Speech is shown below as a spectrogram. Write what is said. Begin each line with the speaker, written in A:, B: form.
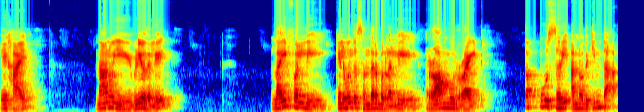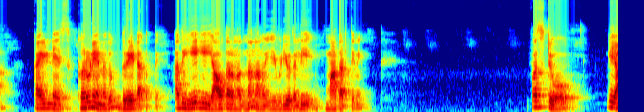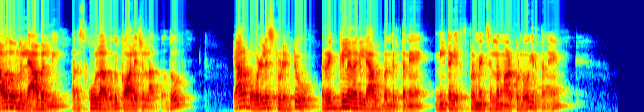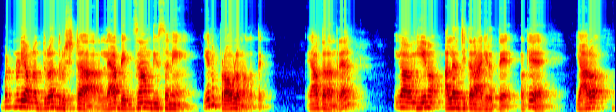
A: ಹೇ hi. ನಾನು ಈ ವಿಡಿಯೋದಲ್ಲಿ ಲೈಫಲ್ಲಿ ಕೆಲವೊಂದು ಸಂದರ್ಭಗಳಲ್ಲಿ ರಾಂಗು ರೈಟ್, ತಪ್ಪು ಸರಿ ಅನ್ನೋದಕ್ಕಿಂತ ಕೈಂಡ್ನೆಸ್ ಕರುಣೆ ಅನ್ನೋದು ಗ್ರೇಟ್ ಆಗುತ್ತೆ. ಅದು ಹೇಗೆ, ಯಾವ ಥರ ಅನ್ನೋದನ್ನ ನಾನು ಈ ವಿಡಿಯೋದಲ್ಲಿ ಮಾತಾಡ್ತೀನಿ. ಫಸ್ಟು ಯಾವುದೋ ಒಂದು ಲ್ಯಾಬಲ್ಲಿ ಅದು ಸ್ಕೂಲ್ ಆಗ್ಬೋದು ಕಾಲೇಜಲ್ಲಿ ಆಗ್ಬೋದು. ಯಾರೊಬ್ಬ ಒಳ್ಳೆ ಸ್ಟೂಡೆಂಟು ರೆಗ್ಯುಲರಾಗಿ ಲ್ಯಾಬ್ಗೆ ಬಂದಿರ್ತಾನೆ ನೀಟಾಗಿ ಎಕ್ಸ್ಪರಿಮೆಂಟ್ಸ್ ಎಲ್ಲ ಮಾಡ್ಕೊಂಡು ಹೋಗಿರ್ತಾನೆ. ಬಟ್ ನೋಡಿ ಅವನ ದುರದೃಷ್ಟ ಲ್ಯಾಬ್ ಎಕ್ಸಾಮ್ ದಿವಸನೇ ಏನೋ ಪ್ರಾಬ್ಲಮ್ ಆಗುತ್ತೆ. ಯಾವ ಥರ ಅಂದರೆ, ಈಗ ಅವನಿಗೆ ಏನೋ ಅಲರ್ಜಿ ಥರ ಆಗಿರುತ್ತೆ ಓಕೆ ಯಾರೋ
